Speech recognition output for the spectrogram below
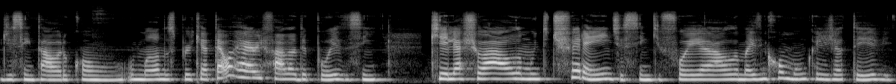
de centauro com humanos, porque até o Harry fala depois, assim, que ele achou a aula muito diferente, assim, que foi a aula mais incomum que ele já teve.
